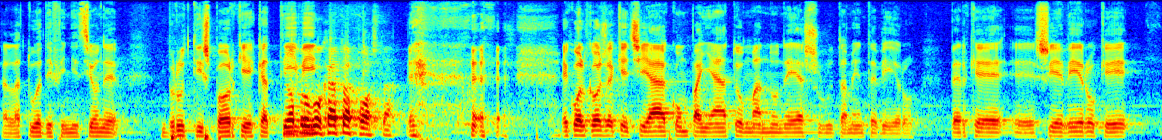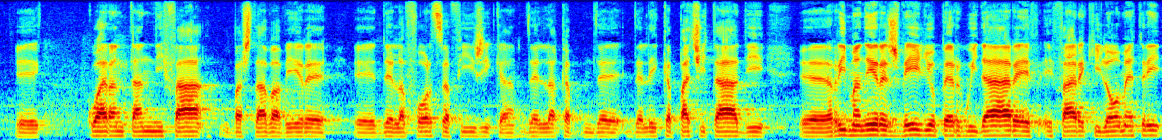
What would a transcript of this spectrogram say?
alla tua definizione brutti, sporchi e cattivi... Ti ho provocato apposta. è qualcosa che ci ha accompagnato ma non è assolutamente vero, perché eh, sì è vero che eh, 40 anni fa bastava avere eh, della forza fisica, della, de, delle capacità di eh, rimanere sveglio per guidare e, e fare chilometri,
